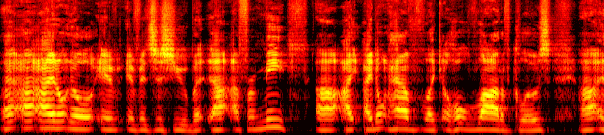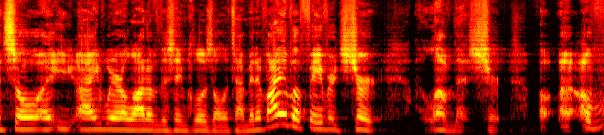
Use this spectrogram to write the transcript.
I, I don't know if, if it's just you, but uh, for me, uh, I, I don't have like a whole lot of clothes. Uh, and so uh, I wear a lot of the same clothes all the time. And if I have a favorite shirt, I love that shirt a, a,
